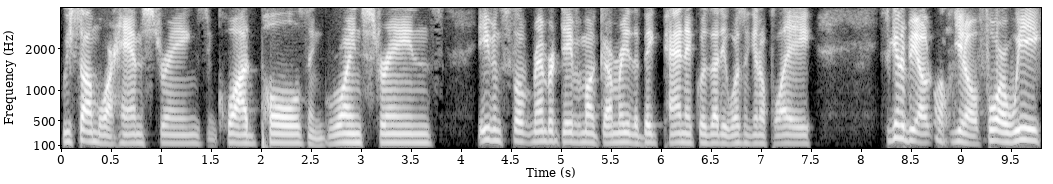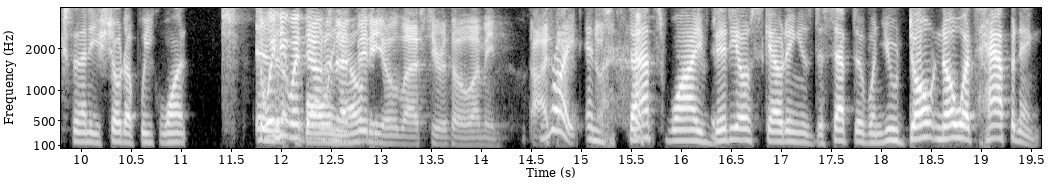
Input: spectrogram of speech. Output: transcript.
We saw more hamstrings and quad pulls and groin strains. Even slow. Remember David Montgomery? The big panic was that he wasn't going to play. He's going to be out, Oh. you know, four weeks, and then he showed up week one. The way he went down in that out. video last year, though, I mean, I right. And that's why video scouting is deceptive when you don't know what's happening.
